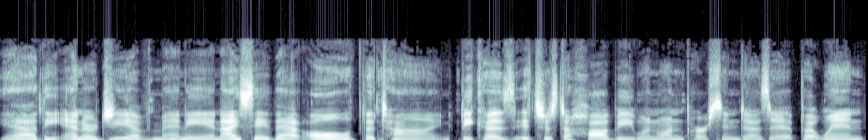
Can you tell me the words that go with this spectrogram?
Yeah, the energy of many. And I say that all the time because it's just a hobby when one person does it. But when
